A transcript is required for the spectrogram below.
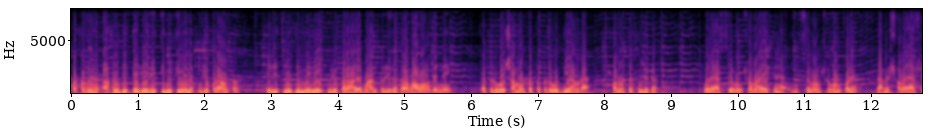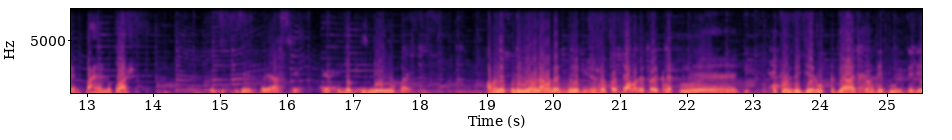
প্রথমে প্রাথমিক দিক থেকে যে রীতিনীতি মেনে পুজো করা হতো সেই রীতিনীতি মেনেই পুজো করা হয় এবং আন্তরিকতার অভাব আমাদের নেই যতটুকু সামর্থ্য ততটুকু দিয়ে আমরা সমস্ত পুজোটা করে আসছি এবং সবাই এখানে উৎসবে অংশগ্রহণ করে গ্রামের সবাই আসে বাইরের লোকও আসে। এই যে পুজো হয়ে আসছে পুজো কি নিয়মে হয়? আমাদের পুজোর নিয়ম হলো আমাদের বিশেষত হচ্ছে আমাদের তো এখানে চণ্ডীর যে রূপটা দেওয়া আছে চণ্ডীতে যে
